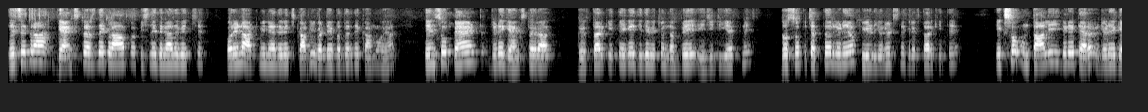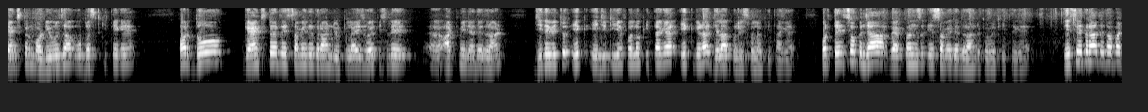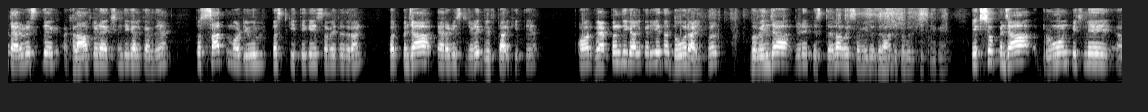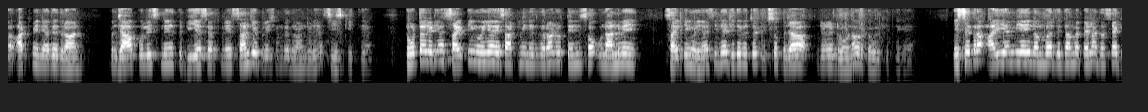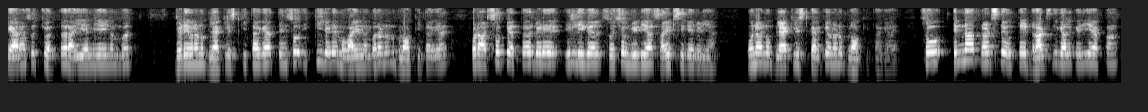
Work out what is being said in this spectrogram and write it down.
ਇਸੇ ਤਰ੍ਹਾਂ ਗੈਂਗਸਟਰਸ ਦੇ ਖਿਲਾਫ ਪਿਛਲੇ ਦਿਨਾਂ ਦੇ ਵਿੱਚ ਔਰ ਇਹਨਾਂ 8 ਮਹੀਨਿਆਂ ਦੇ ਵਿੱਚ ਕਾਫੀ ਵੱਡੇ ਪੱਧਰ ਤੇ ਕੰਮ ਹੋਇਆ। 365 ਜਿਹੜੇ ਗੈਂਗਸਟਰ ਆ ਗ੍ਰਿਫਤਾਰ ਕੀਤੇ ਗਏ, ਜਿਹਦੇ ਵਿੱਚੋਂ 90 ਏਜੀਟੀਐਫ ਨੇ 275 ਜਿਹੜੇ ਆ ਫੀਲਡ ਯੂਨਿਟਸ ਨੇ ਗ੍ਰਿਫਤਾਰ ਕੀਤੇ। 139 ਜਿਹੜੇ ਟੈਰਰ ਜਿਹੜੇ ਗੈਂਗਸਟਰ ਮੋਡਿਊਲਸ ਆ ਉਹ ਬਸਟ ਕੀਤੇ ਗਏ ਆ। ਔਰ ਦੋ ਗੈਂਗਸਟਰ ਦੇ ਸਮੇਂ ਦੇ ਦੌਰਾਨ ਨਿਊਟਰਲਾਈਜ਼ ਹੋਏ ਪਿਛਲੇ 8 ਮਹੀਨਿਆਂ ਦੇ ਦੌਰਾਨ। ਜਿਹਦੇ ਵਿੱਚੋਂ ਇੱਕ ਏਜੀਟੀਐਫ ਵੱਲੋਂ ਕੀਤਾ ਗਿਆ, ਇੱਕ ਜਿਹੜਾ ਜ਼ਿਲ੍ਹਾ ਪੁਲਿਸ ਵੱਲੋਂ ਕੀਤਾ ਗਿਆ। ਔਰ 350 ਵੈਪਨਸ ਇਸ ਸਮੇਂ ਦੇ ਦੌਰਾਨ ਰਿਕਵਰ ਕੀਤੇ ਗਏ। ਇਸੇ ਤਰ੍ਹਾਂ ਜਦੋਂ ਆਪਾਂ ਟੈਰਰਿਸਟ ਦੇ ਖਿਲਾਫ ਜਿਹੜਾ ਐਕਸ਼ਨ ਦੀ ਗੱਲ ਕਰਦੇ ਹਾਂ, ਤਾਂ 7 ਮੋਡਿਊਲ ਬਸਟ ਕੀਤੇ ਗਏ ਇਸ ਸਮੇਂ ਦੇ ਦੌਰਾਨ ਔਰ 50 ਟੈਰਰਿਸਟ ਜਿਹੜੇ ਗ੍ਰਿਫਤਾਰ ਕੀਤੇ ਆ। ਔਰ ਵੈਪਨ ਦੀ ਗੱਲ ਕਰੀਏ ਤਾਂ ਦੋ ਰਾਈਫਲ 52 ਜਿਹੜੇ ਪਿਸਟਲ ਆ, ਉਹ ਇਸ ਸਮੇਂ ਦੇ ਦੌਰਾਨ ਰਿਕਵਰ ਕੀਤੇ ਗਏ। 150 ਡਰੋਨ ਪਿਛਲੇ 8 ਮਹੀਨਿਆਂ ਦੇ ਦੌਰਾਨ ਪੰਜਾਬ ਪੁਲਿਸ ਨੇ ਤੇ ਬੀਐਸਐਫ ਨੇ ਸਾਂਝੇ ਆਪਰੇਸ਼ਨ ਦੇ ਦੌਰਾਨ ਜਿਹੜੇ ਸੀਜ਼ ਕੀਤੇ ਆ। ਟੋਟਲ ਜਿਹੜੀਆਂ ਸਾਈਟਿੰਗ ਹੋਈਆਂ ਇਸ 8 ਮਹੀਨੇ ਦੇ ਦੌਰਾਨ ਉਹ 399 ਸਾਈਟਿੰਗ ਹੋਈਆਂ ਸੀਗੀਆਂ, ਜਿਹਦੇ ਵਿੱਚੋਂ 150 ਜਿਹੜੇ ਡਰੋਨ ਆ ਉਹ ਰਿਕਵਰ ਕੀਤੇ ਗਏ ਇਸੇ ਤਰ੍ਹਾਂ ਆਈਐਮਈਆਈ ਨੰਬਰ ਜਿੱਦਾਂ ਮੈਂ ਪਹਿਲਾਂ ਦੱਸਿਆ 1174 ਆਈਐਮਈਆਈ ਨੰਬਰ ਜਿਹੜੇ ਉਹਨਾਂ ਨੂੰ ਬਲੈਕ ਲਿਸਟ ਕੀਤਾ ਗਿਆ 321 ਜਿਹੜੇ ਮੋਬਾਈਲ ਨੰਬਰ ਆ, ਉਹਨਾਂ ਨੂੰ ਬਲੌਕ ਕੀਤਾ ਗਿਆ। ਔਰ 873 ਜਿਹੜੇ ਇਲੀਗਲ ਸੋਸ਼ਲ ਮੀਡੀਆ ਸਾਈਟ ਸੀਗੇ ਜਿਹੜੀਆਂ, ਉਹਨਾਂ ਨੂੰ ਬਲੈਕ ਲਿਸਟ ਕਰਕੇ ਉਹਨਾਂ ਨੂੰ ਬਲੌਕ ਕੀਤਾ ਗਿਆ ਹੈ। ਸੋ ਤਿੰਨਾਂ ਫਰੰਟਸ ਦੇ ਉੱਤੇ ਡਰੱਗਸ ਦੀ ਗੱਲ ਕਰੀਏ ਆਪਾਂ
